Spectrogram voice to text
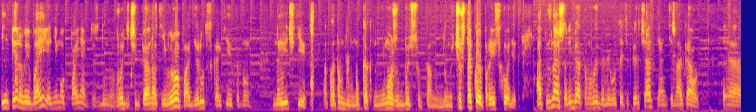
И первые бои я не мог понять, то есть думаю, вроде чемпионат Европы, а дерутся какие-то, ну, новички. А потом думаю, ну как, ну не может быть, чтобы там, думаю, что ж такое происходит. А ты знаешь, ребятам выдали вот эти перчатки антинокаут, э,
